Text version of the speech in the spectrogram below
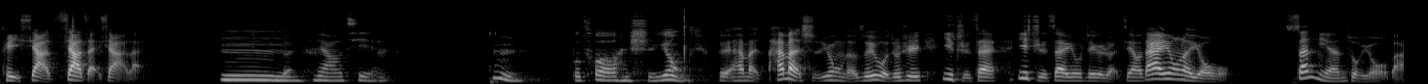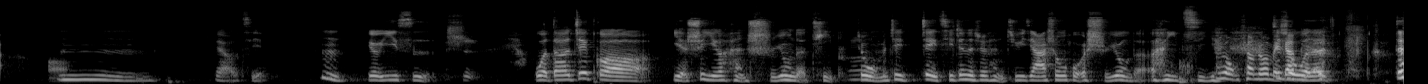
可以下下载下来。嗯，了解。嗯，不错，很实用。对，还蛮还蛮实用的，所以我就是一直在一直在用这个软件，我大概用了有三年左右吧。嗯，了解。嗯，有意思。是，我的这个也是一个很实用的 tip，就我们这这一期真的是很居家生活实用的一期。因为我们上周 没干。这是我的，对。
